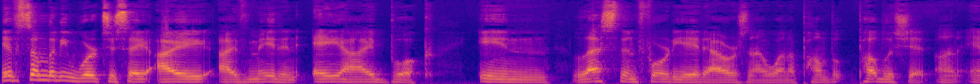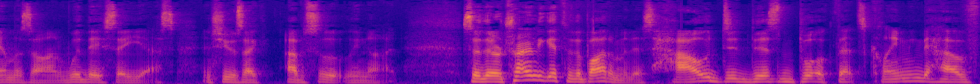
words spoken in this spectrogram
if somebody were to say, I, I've made an AI book in less than 48 hours and I want to pub- publish it on Amazon, would they say yes? And she was like, absolutely not. So they're trying to get to the bottom of this. How did this book that's claiming to have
